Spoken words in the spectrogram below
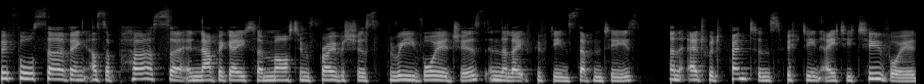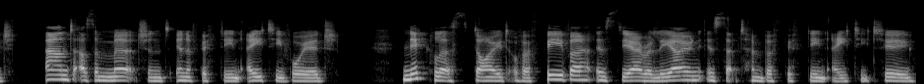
before serving as a purser in navigator Martin Frobisher's three voyages in the late 1570s and Edward Fenton's 1582 voyage, and as a merchant in a 1580 voyage. Nicholas died of a fever in Sierra Leone in September 1582.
